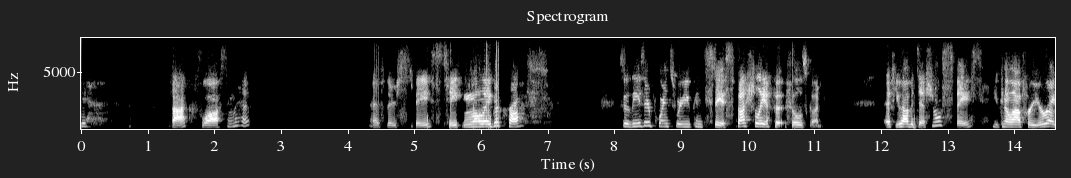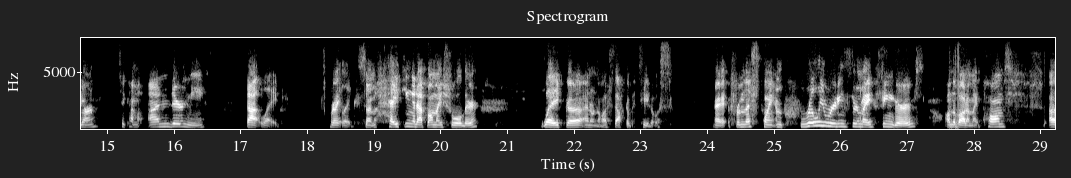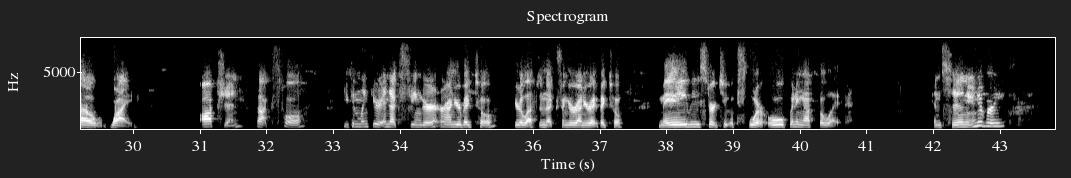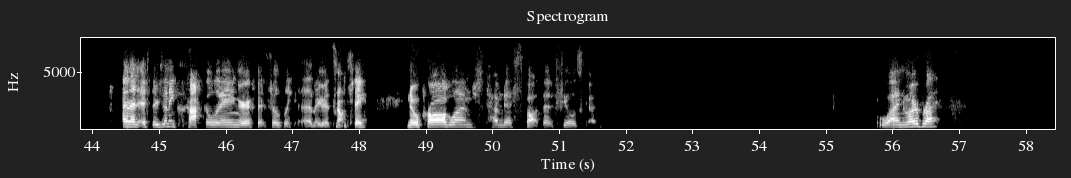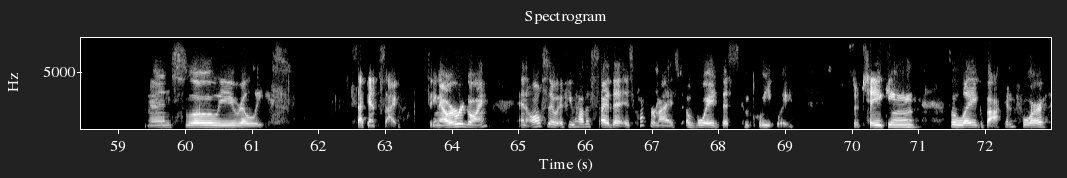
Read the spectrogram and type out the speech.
back, flossing the hip. If there's space, taking the leg across. So these are points where you can stay, especially if it feels good. If you have additional space, you can allow for your right arm to come underneath that leg, right leg. So I'm hiking it up on my shoulder like, uh, I don't know, a stack of potatoes. All right, from this point, I'm really rooting through my fingers on the bottom, my palms uh, wide. Option, backs tall. You can link your index finger around your big toe, your left index finger around your right big toe. Maybe you start to explore opening up the leg. Continue to breathe. And then if there's any crackling or if it feels like uh, maybe it's not today, no problem. Just come to a spot that feels good. One more breath. And slowly release. Second side. See now where we're going. And also, if you have a side that is compromised, avoid this completely. So taking the leg back and forth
